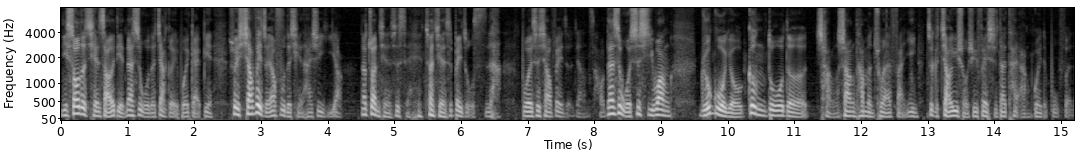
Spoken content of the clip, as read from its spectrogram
你收的钱少一点，但是我的价格也不会改变，所以消费者要付的钱还是一样。那赚钱是谁？赚钱是贝佐斯啊，不会是消费者这样子。好，但是我是希望。如果有更多的厂商他们出来反映这个交易手续费实在太昂贵的部分，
